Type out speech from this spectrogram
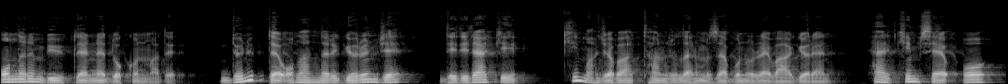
onların büyüklerine dokunmadı. Dönüp de olanları görünce dediler ki kim acaba tanrılarımıza bunu reva gören? Her kimse o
